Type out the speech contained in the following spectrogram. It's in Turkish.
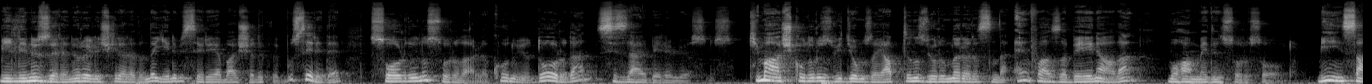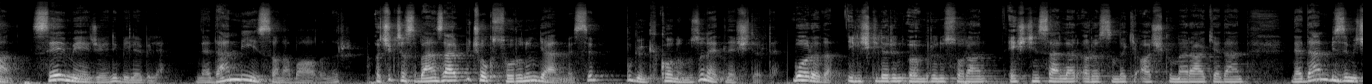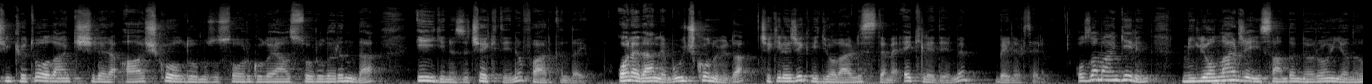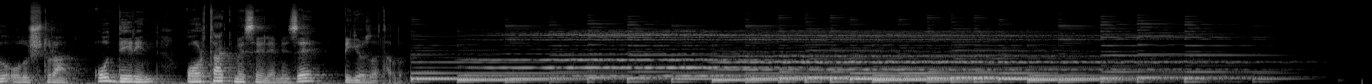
Bildiğiniz üzere nöro ilişkiler adında yeni bir seriye başladık ve bu seride sorduğunuz sorularla konuyu doğrudan sizler belirliyorsunuz. Kime aşık oluruz videomuza yaptığınız yorumlar arasında en fazla beğeni alan Muhammed'in sorusu oldu. Bir insan sevmeyeceğini bile bile neden bir insana bağlanır? Açıkçası benzer birçok sorunun gelmesi bugünkü konumuzu netleştirdi. Bu arada ilişkilerin ömrünü soran, eşcinseller arasındaki aşkı merak eden, neden bizim için kötü olan kişilere aşık olduğumuzu sorgulayan soruların da ilginizi çektiğinin farkındayım. O nedenle bu üç konuyu da çekilecek videolar listeme eklediğimi belirtelim. O zaman gelin milyonlarca insanda nöron yanığı oluşturan o derin ortak meselemize bir göz atalım.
